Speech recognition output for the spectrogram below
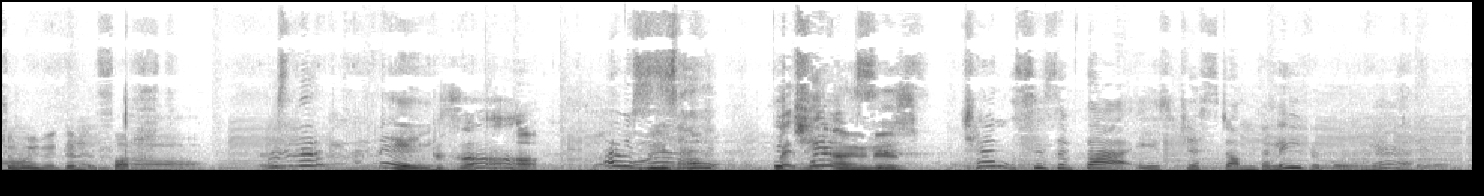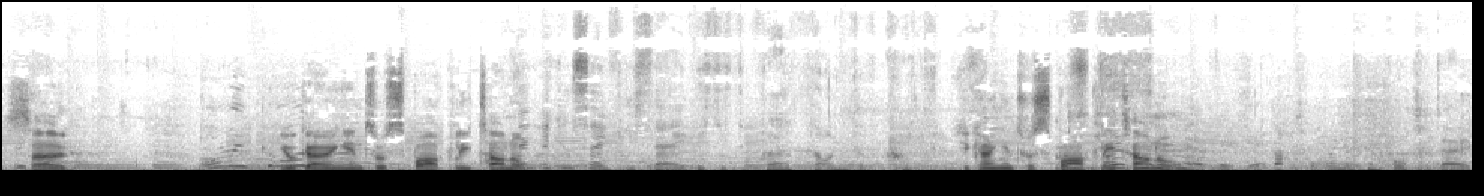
So we went in it first. Oh, Wasn't that funny? bizarre. I was so. The Met the owners. chances of that is just unbelievable. Yeah. So, Oh my god. you're going into a sparkly I tunnel. think we can safely say this is the first signs of Christmas. You're going into a sparkly Don't tunnel. say it, Lisa. That's what we're looking for today.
